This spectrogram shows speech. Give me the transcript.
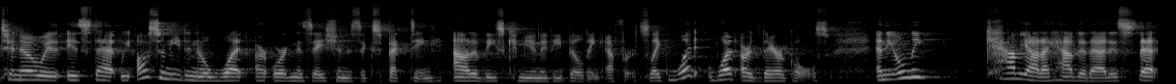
to know is, is, that we also need to know what our organization is expecting out of these community building efforts. Like what, what are their goals? And the only caveat I have to that is that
